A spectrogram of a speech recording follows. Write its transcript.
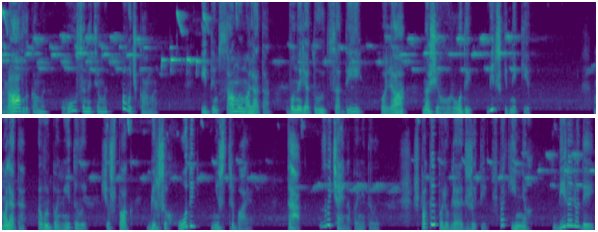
равликами, гусеницями, павучками. І тим самим малята вони рятують сади, поля, наші городи від шкідників. Малята, ви помітили, що шпак більше ходить, ніж стрибає? Так, звичайно, помітили. Шпаки полюбляють жити в шпаківнях біля людей.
